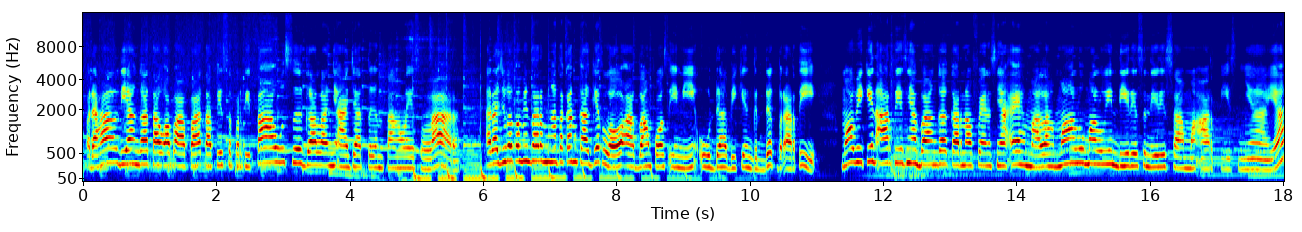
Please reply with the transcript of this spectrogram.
Padahal dia nggak tahu apa-apa tapi seperti tahu segalanya aja tentang Leslar. Ada juga komentar mengatakan kaget loh abang post ini udah bikin gedek berarti. Mau bikin artisnya bangga karena fansnya eh malah malu-maluin diri sendiri sama artisnya ya.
